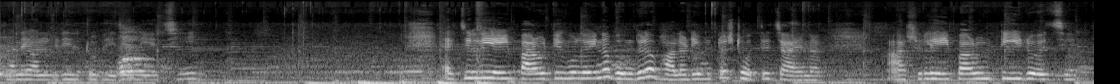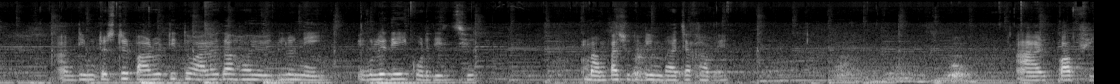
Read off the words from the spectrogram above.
এখানে অলরেডি দুটো ভেজে নিয়েছি। অ্যাকচুয়ালি এই পাউরুটিগুলোই না, বন্ধুরা, ভালো ডিম টোস্ট হতে চায় না। আসলে এই পাউরুটি রয়েছে। আর ডিম টোস্টের পাউরুটি তো আলাদা হয়, ওইগুলো নেই। এগুলো দিয়েই করে দিচ্ছি। মাম্পা শুধু ডিম ভাজা খাবে। আর কফি।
